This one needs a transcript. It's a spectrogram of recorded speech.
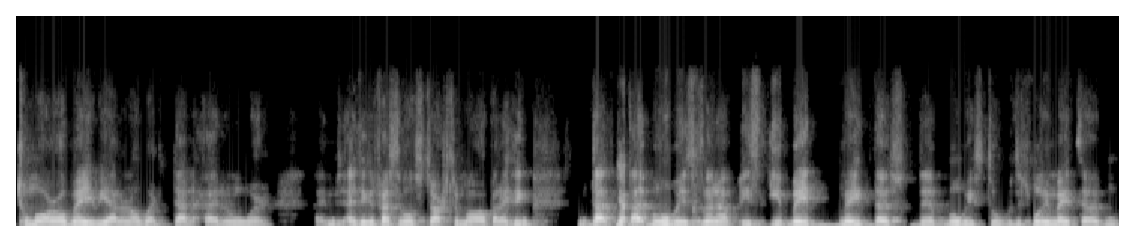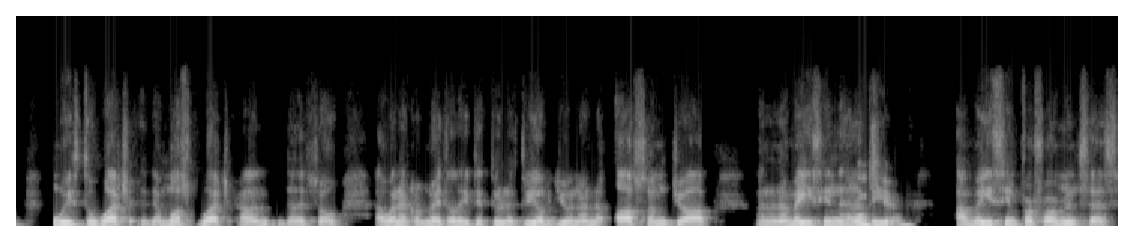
tomorrow, maybe. I don't know where that, I don't know where, I think the festival starts tomorrow, but I think that that movie is gonna it made made the the movies to this movie made the movies to watch the must watch on the so I want to congratulate the, the three of you on an awesome job and an amazing narrative, amazing performances.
